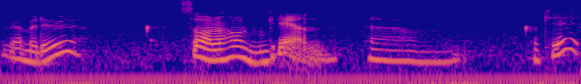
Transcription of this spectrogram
Vem är du? Sara Holmgren. Um, Okej.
